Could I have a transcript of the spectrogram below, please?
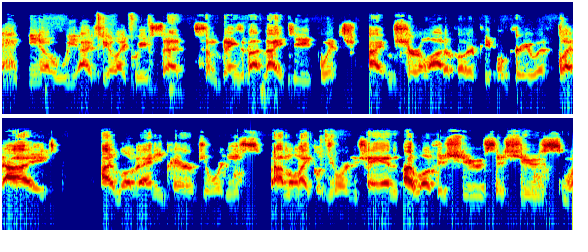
you know, we I feel like we've said some things about Nike, which I'm sure a lot of other people agree with. But I, I love any pair of Jordans. I'm a Michael Jordan fan. I love his shoes. His shoes. When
